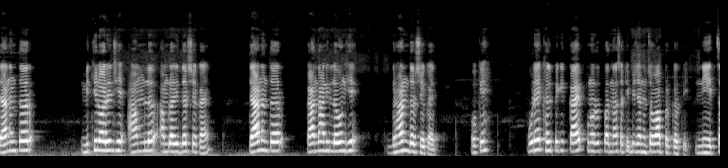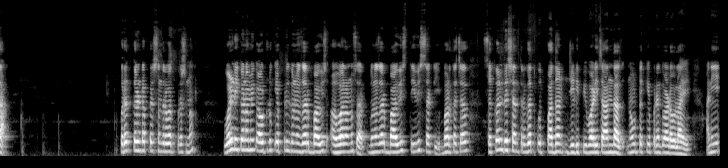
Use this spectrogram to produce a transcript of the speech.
त्यानंतर मिथिल ऑरेंज हे आम्ल आम्लारी दर्शक आहे. त्यानंतर कांदा आणि लवंग हे घ्राण दर्शक आहेत. ओके? पुढे खालीपैकी काय पुनरुत्पादनासाठी बीजाणूचा वापर करते? नेचा. परत करंट अफेअर्स संदर्भात प्रश्न. वर्ल्ड इकॉनॉमिक आउटलुक एप्रिल दोन हजार बावीस अहवालानुसार दोन हजार बावीस तेवीससाठी भारताच्या सकल देशांतर्गत उत्पादन जी डी पी वाढीचा अंदाज नऊ टक्केपर्यंत वाढवला आहे. आणि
